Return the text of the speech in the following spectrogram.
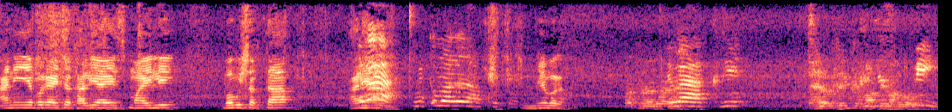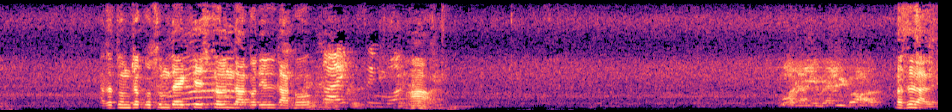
आणि हे बघा याच्या खाली आहे स्माइली बघू शकता. आणि हे बघा, मी तुम्हाला दाखवतो. हे बघा. हे बघा, क्री- crispy. आता तुमच्या कुसुमता एक टेस्ट करून दाखवतील दाखव. हा. कसं झालंय?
